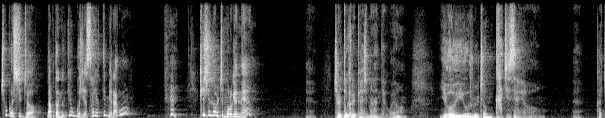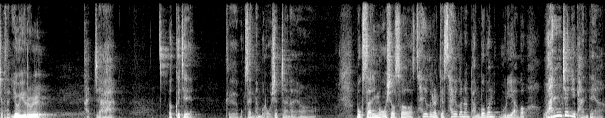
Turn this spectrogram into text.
저것이죠 나보다 늦게 온 거지 사역팀이라고? 흠? 귀신 나올지 모르겠네 예. 절대 그렇게 하시면 안 되고요 여유를 좀 가지세요 예. 같이 해서 여유를 갖자 엊그제 그 목사님 한 분 오셨잖아요 목사님이 오셔서 사역을 할 때 사역하는 방법은 우리하고 완전히 반대야.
